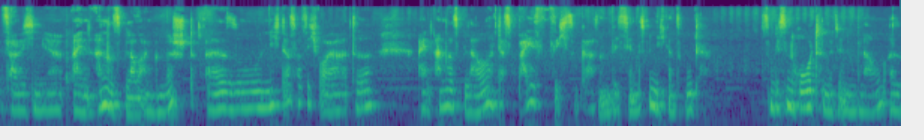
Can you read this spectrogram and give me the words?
Jetzt habe ich mir ein anderes Blau angemischt, also nicht das, was ich vorher hatte. Ein anderes Blau, das beißt sich sogar so ein bisschen, das finde ich ganz gut. Ist ein bisschen rot mit in dem Blau, also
